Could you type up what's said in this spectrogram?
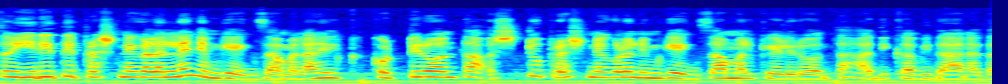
ಸೊ ಈ ರೀತಿ ಪ್ರಶ್ನೆಗಳಲ್ಲೇ ನಿಮಗೆ ಎಕ್ಸಾಮಲ್ಲಿ ನಾನು ಇಲ್ಲಿ ಕೊಟ್ಟಿರುವಂಥ ಅಷ್ಟು ಪ್ರಶ್ನೆಗಳು ನಿಮಗೆ ಎಕ್ಸಾಮಲ್ಲಿ ಕೇಳಿರುವಂತಹ ಅಧಿಕ ವಿಧಾನದ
